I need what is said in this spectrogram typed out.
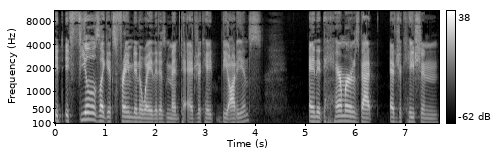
It it feels like it's framed in a way that is meant to educate the audience and it hammers that education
